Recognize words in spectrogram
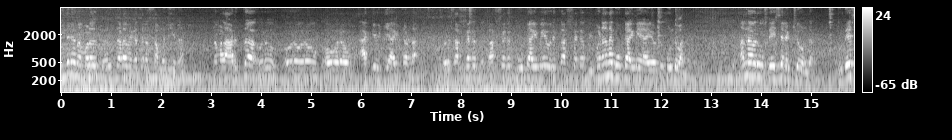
എന്തിനു നമ്മൾ നീർത്തട വികസന സമിതിയിൽ നമ്മൾ അടുത്ത ഒരു ഓരോ ഒരു ആക്ടിവിറ്റി ആയിട്ടുള്ള ഒരു കർഷക കർഷക കൂട്ടായ്മയെ ഒരു കർഷക വിപണന കൂട്ടായ്മയായിട്ട് കൊണ്ടുവന്നു. നല്ല ഒരു ഉദ്ദേശ ലക്ഷ്യമുണ്ട്. ഉദ്ദേശ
